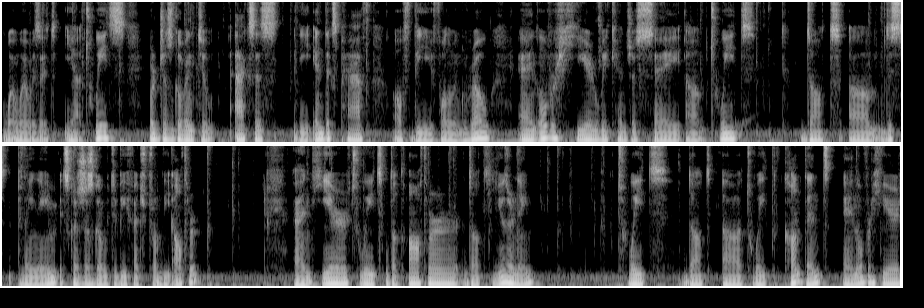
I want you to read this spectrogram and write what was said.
where, where was it? Yeah, tweets. We're just going to access the index path of the following row, and over here we can just say um, tweet dot um, display name. It's just going to be fetched from the author. And here tweet dot author dot username. Tweet dot uh, tweet content. And over here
